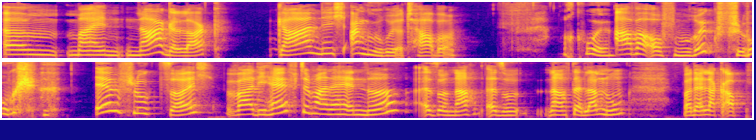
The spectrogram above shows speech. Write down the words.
ähm, mein Nagellack gar nicht angerührt habe. Ach cool. Aber auf dem Rückflug im Flugzeug war die Hälfte meiner Hände, also nach, also nach der Landung, war der Lack ab.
